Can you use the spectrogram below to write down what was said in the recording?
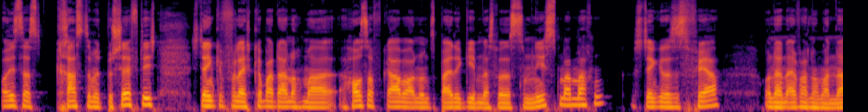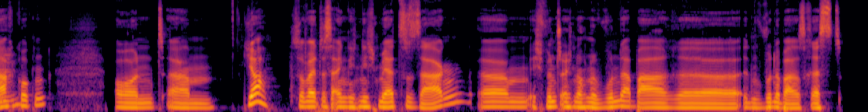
äußerst krass damit beschäftigt. Ich denke, vielleicht kann man da nochmal Hausaufgabe an uns beide geben, dass wir das zum nächsten Mal machen. Ich denke, das ist fair und dann einfach nochmal mhm. nachgucken. Und ähm, ja, soweit ist eigentlich nicht mehr zu sagen. Ähm, ich wünsche euch noch eine wunderbare, ein wunderbares Rest.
